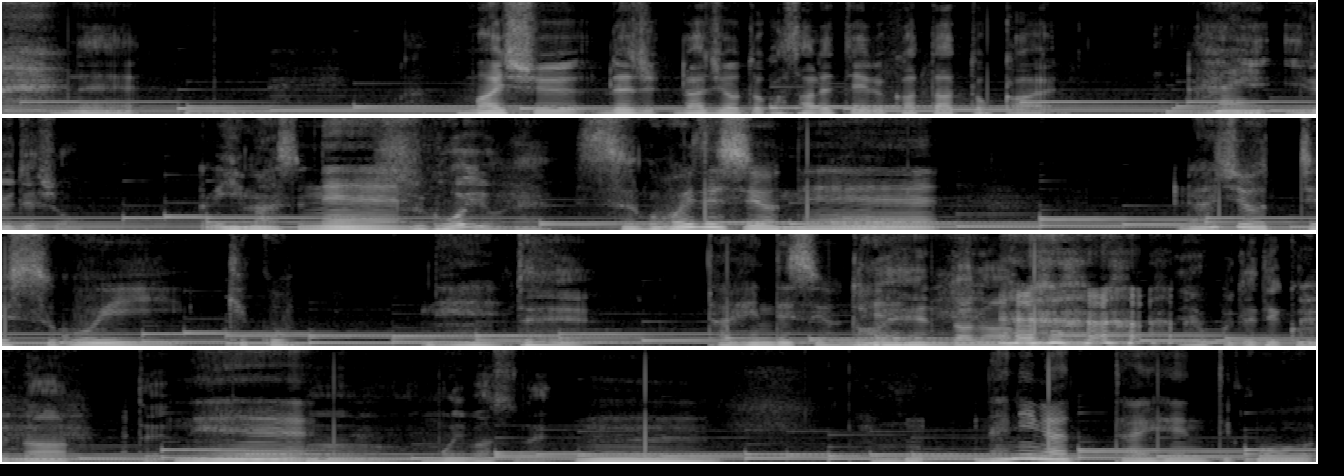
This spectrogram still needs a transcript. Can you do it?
ねえ。毎週レジラジオとかされている方とか、はいい、いるでしょ？言いますねすごいよね。すごいですよねラジオってすごい結構ねで、大変ですよね。大変だな。よく出てくるなって、ねうん、思いますね。えうん。うん、ん何が大変ってこ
